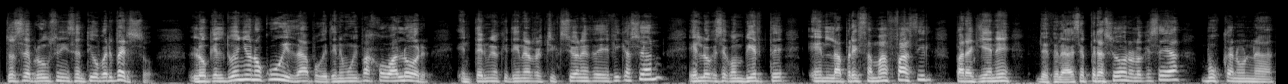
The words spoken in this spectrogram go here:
Entonces se produce un incentivo perverso. Lo que el dueño no cuida, porque tiene muy bajo valor en términos que tiene restricciones de edificación, es lo que se convierte en la presa más fácil para quienes, desde la desesperación o lo que sea, buscan una,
